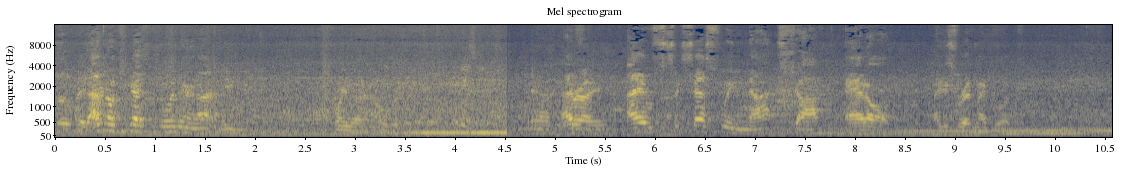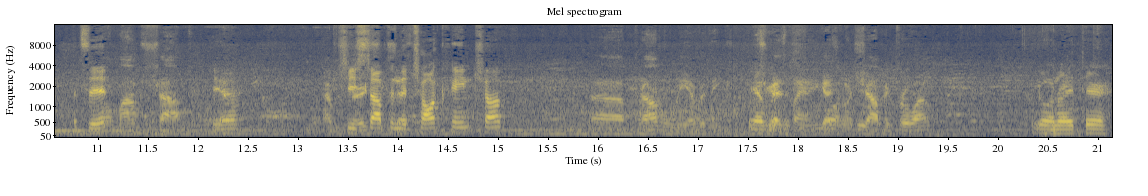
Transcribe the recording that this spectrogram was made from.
little bit. I don't know if you guys can go in there or not. Maybe 21 and over. Yeah, I've, right. I've successfully not shopped at all. I just read my book. That's it? While mom shopped. Yeah. I was She very stopped in the chalk paint shop. Uh, probably everything. What Yeah, you guys planning? You guys going shopping for a while? Going right there.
